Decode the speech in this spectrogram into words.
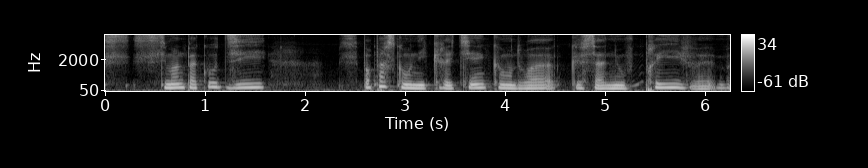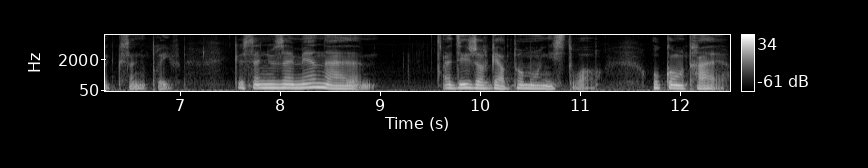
Simone Paco dit c'est pas parce qu'on est chrétien qu'on doit que ça nous prive, euh, que ça nous amène à, dire je regarde pas mon histoire. Au contraire,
